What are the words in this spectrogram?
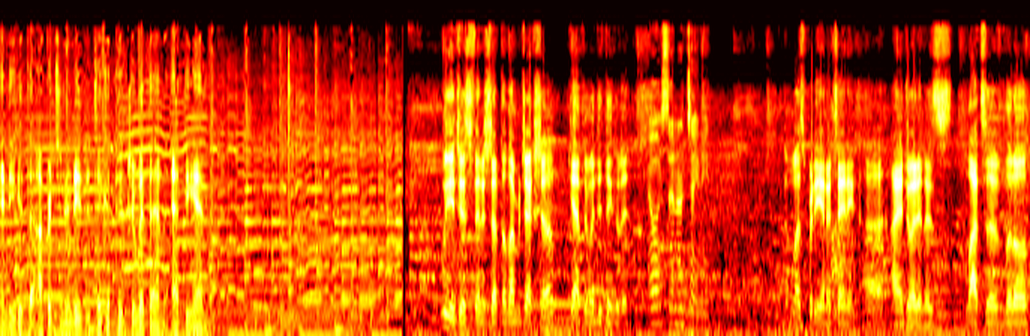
and you get the opportunity to take a picture with them at the end. We just finished up the lumberjack show. Catherine, what did you think of it? It was entertaining. It was pretty entertaining. Uh, I enjoyed it. There's lots of little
